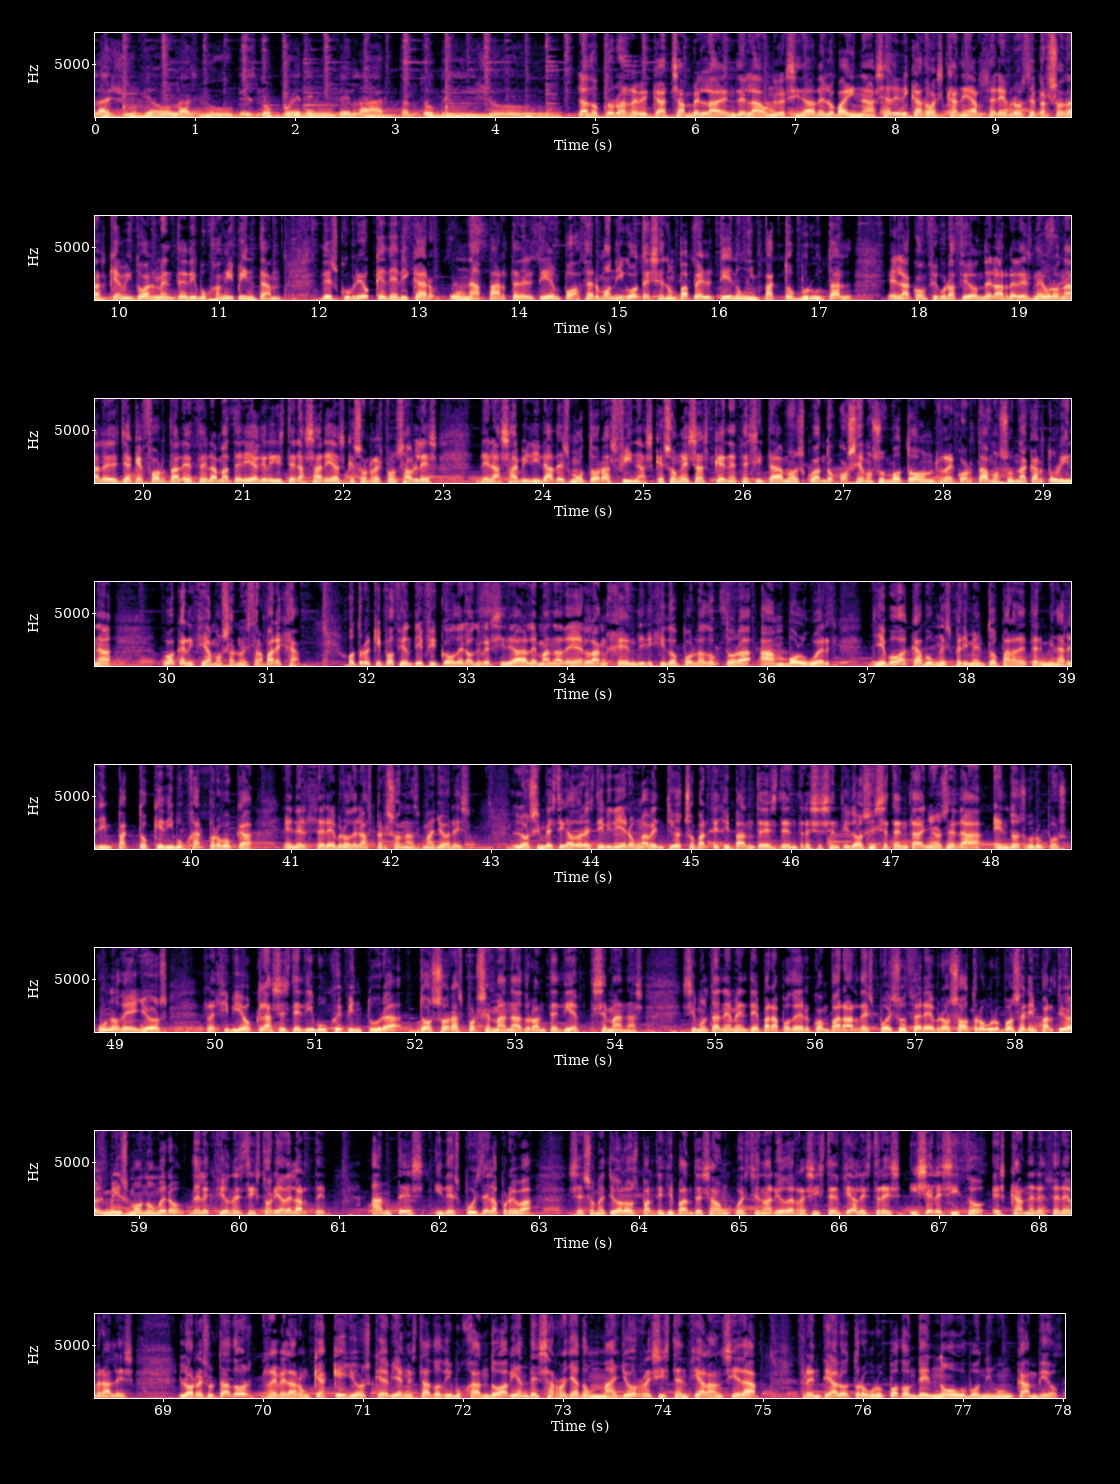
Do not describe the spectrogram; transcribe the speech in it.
la lluvia o las nubes no pueden velar tanto brillo. La doctora Rebecca Chamberlain de la Universidad de Lovaina se ha dedicado a escanear cerebros de personas que habitualmente dibujan y pintan. Descubrió que dedicar una parte del tiempo a hacer monigotes en un papel tiene un impacto brutal en la configuración de las redes neuronales ya que fortalece la materia gris de las áreas que son responsables de las habilidades motoras finas, que son esas que necesitamos cuando cosemos un botón, recortamos una cartulina o acariciamos a nuestra pareja. Otro equipo científico de la Universidad Alemana de Erlangen, dirigido por la doctora Anne Bolwerk, llevó a cabo un experimento para determinar el impacto que dibujar provoca en el cerebro de las personas mayores. Los investigadores dividieron a 28 participantes de entre 62 y 70 años de edad en dos grupos. Uno de ellos recibió clases de dibujo y pintura dos horas por semana durante 10 semanas. Simultáneamente, para poder comparar después sus cerebros, a otro grupo se le impartió el mismo número de lecciones de historia del arte. Antes y después de la prueba, se sometió a los participantes a un cuestionario de resistencia al estrés y se les hizo escáneres cerebrales. Los resultados revelaron que aquellos que habían estado dibujando habían desarrollado mayor resistencia a la ansiedad, frente al otro grupo donde no hubo ningún cambio.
